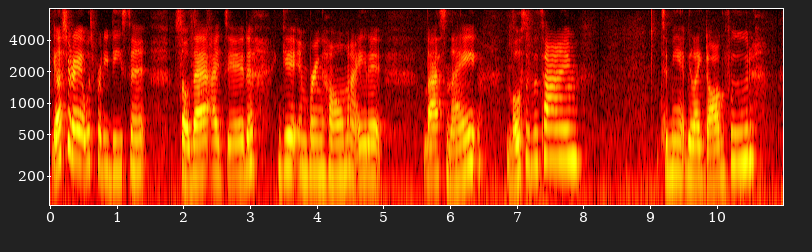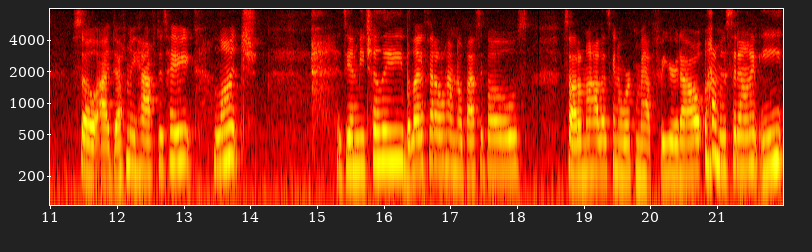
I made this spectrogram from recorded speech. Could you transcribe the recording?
yesterday it was pretty decent. So that i did get and bring home and i ate it last night. Most of the time to me it'd be like dog food. So i definitely have to take lunch it's gonna be chilly but like i said i don't have no plastic bowls so i don't know how that's gonna work i'm gonna have to figure it out i'm gonna sit down and eat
